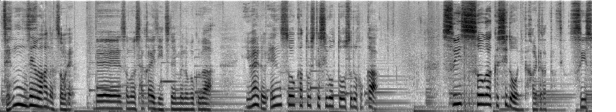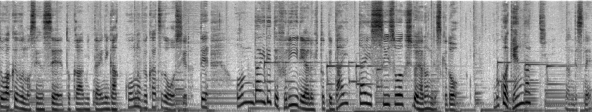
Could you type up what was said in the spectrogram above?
全然わかんないその辺。でその社会人1年目の僕がいわゆる演奏家として仕事をするほか吹奏楽指導に関わりたかったんですよ。吹奏楽部の先生とかみたいに学校の部活動を教える。で音大出てフリーでやる人って大体吹奏楽指導やるんですけど僕は弦楽器なんですね。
